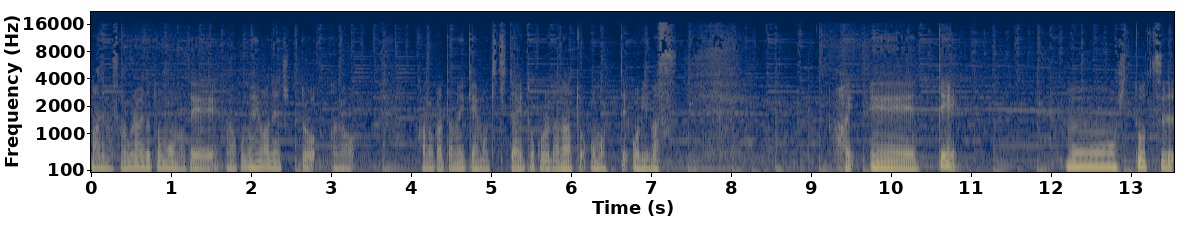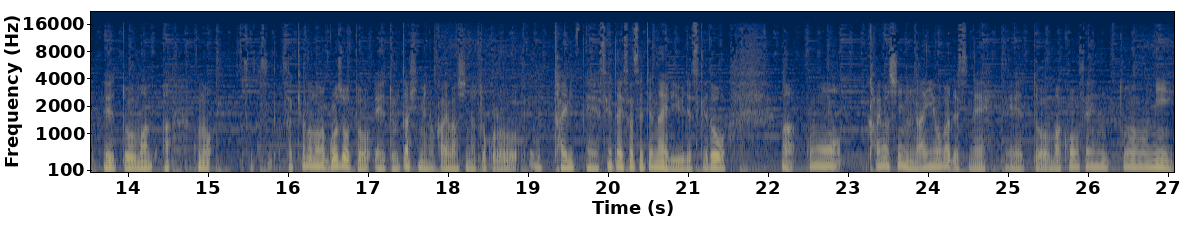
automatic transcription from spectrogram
まあでもそのぐらいだと思うので、まあ、この辺はね、ちょっと、あの、他の方の意見も聞きたいところだなと思っております。はい。えー、で、もう一つ、えっ、ー、と、まあ、この、先ほどの五条と,、えーと、歌姫の会話シーンのところ対、えー、整体させてない理由ですけど、まあ、この会話シーンの内容がですね、えっ、ー、と、まあ、コンセントに、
